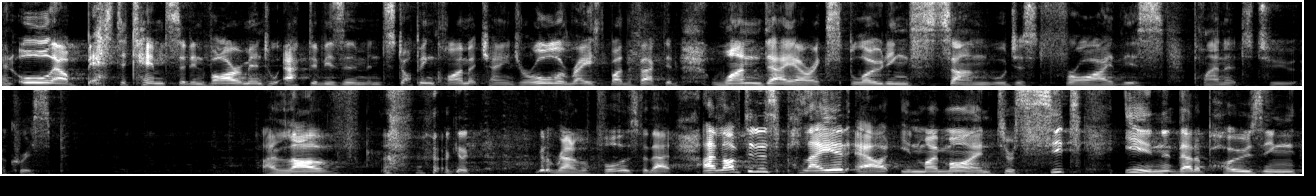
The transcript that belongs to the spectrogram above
And all our best attempts at environmental activism and stopping climate change are all erased by the fact that one day our exploding sun will just fry this planet to a crisp. I love, I got a round of applause for that. I love to just play it out in my mind, to sit in that opposing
